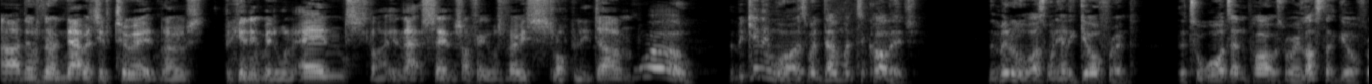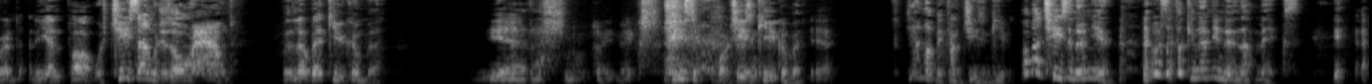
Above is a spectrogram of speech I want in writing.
Uh, there was no narrative to it, no beginning, middle, and end. Like in that sense, I think it was very sloppily done. Whoa! The beginning was when Dan went to college. The middle was when he had a girlfriend. The towards end part was where he lost that girlfriend, and the end part was cheese sandwiches all round with a little bit of cucumber. Yeah, that's not a great mix. Cheese, and, what? Cheese and cucumber? Yeah. Yeah, I'm not a big fan of cheese and cucumber. What about cheese and onion? Where's the fucking onion in that mix? Yeah.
